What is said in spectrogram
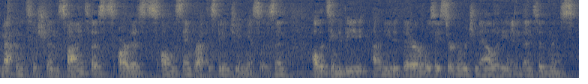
mathematicians, scientists, artists, all in the same breath as being geniuses. And all that seemed to be uh, needed there was a certain originality and inventiveness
